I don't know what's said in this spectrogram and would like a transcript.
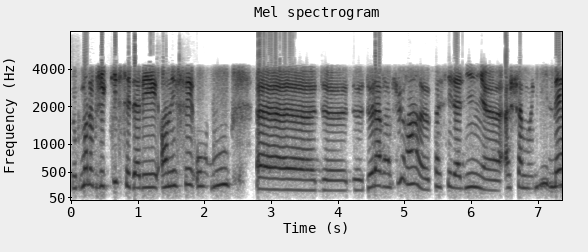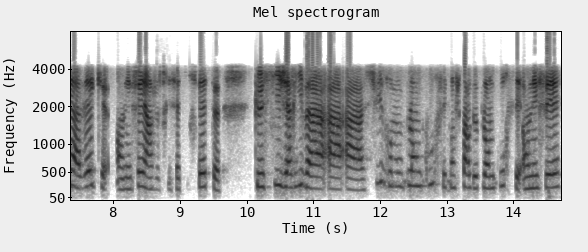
Donc moi l'objectif c'est d'aller en effet au bout euh, de, de, l'aventure, hein, euh, passer la ligne euh, à Chamonix, mais avec en effet, hein, je serai satisfaite que si j'arrive à suivre mon plan de course, et quand je parle de plan de course, c'est en effet,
